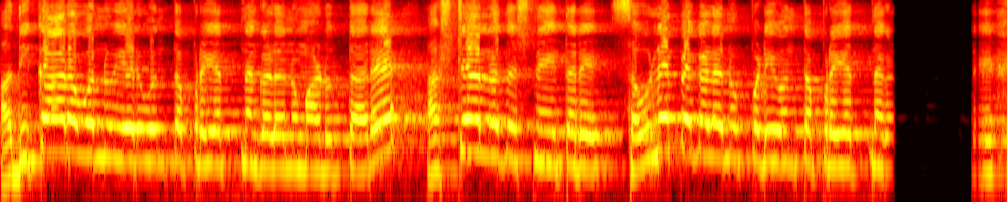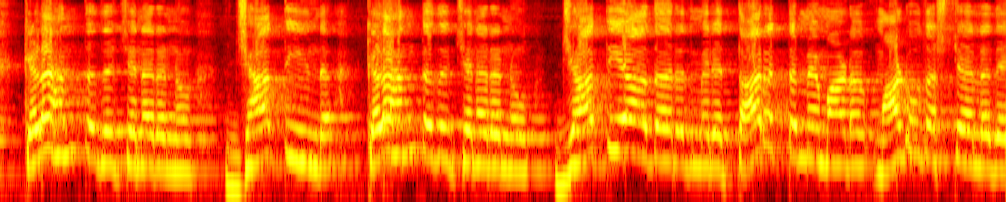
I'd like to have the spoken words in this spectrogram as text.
ಅಧಿಕಾರವನ್ನು ಏರುವಂಥ ಪ್ರಯತ್ನಗಳನ್ನು ಮಾಡುತ್ತಾರೆ. ಅಷ್ಟೇ ಅಲ್ಲದ ಸ್ನೇಹಿತರೆ, ಸೌಲಭ್ಯಗಳನ್ನು ಪಡೆಯುವಂಥ ಪ್ರಯತ್ನಗಳು ಕೆಳ ಹಂತದ ಜನರನ್ನು ಜಾತಿಯಿಂದ ಕೆಳಹಂತದ ಜನರನ್ನು ಜಾತಿಯ ಆಧಾರದ ಮೇಲೆ ತಾರತಮ್ಯ ಮಾಡ, ಮಾಡುವುದಷ್ಟೇ ಅಲ್ಲದೆ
